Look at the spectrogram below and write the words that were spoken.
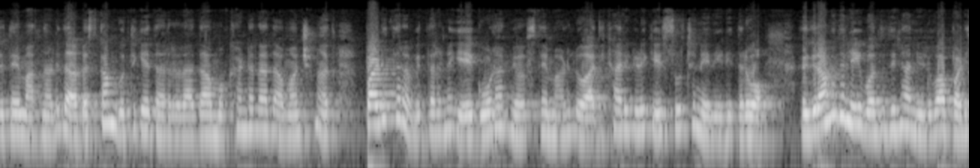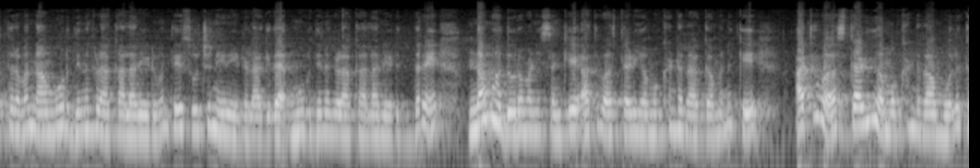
ಜೊತೆ ಮಾತನಾಡಿದ ಬೆಸ್ಕಾಂ ಗುತ್ತಿಗೆದಾರರಾದ ಮುಖಂಡರಾದ ಮಂಜುನಾಥ್, ಪಡಿತರ ವಿತರಣೆಗೆ ಗೋಡಾನ್ ವ್ಯವಸ್ಥೆ ಮಾಡಲು ಅಧಿಕಾರಿಗಳಿಗೆ ಸೂಚನೆ ನೀಡಿದರು. ಗ್ರಾಮದಲ್ಲಿ ಒಂದು ದಿನ ನೀಡುವ ಪಡಿತರವನ್ನು ಮೂರು ದಿನಗಳ ಕಾಲ ನೀಡುವಂತೆ ಸೂಚನೆ ನೀಡಲಾಗಿದೆ. ಮೂರು ದಿನಗಳ ಕಾಲ ನೀಡಿದ್ದರೆ ನಮ್ಮ ದೂರವಾಣಿ ಸಂಖ್ಯೆ ಅಥವಾ ಸ್ಥಳೀಯ ಮುಖಂಡರ ಗಮನಕ್ಕೆ ಅಥವಾ ಸ್ಥಳೀಯ ಮುಖಂಡರ ಮೂಲಕ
